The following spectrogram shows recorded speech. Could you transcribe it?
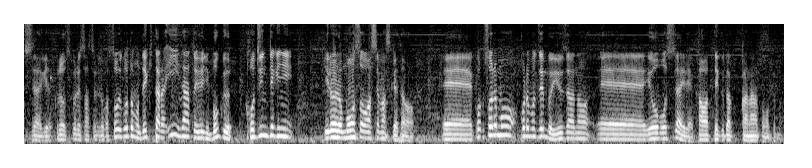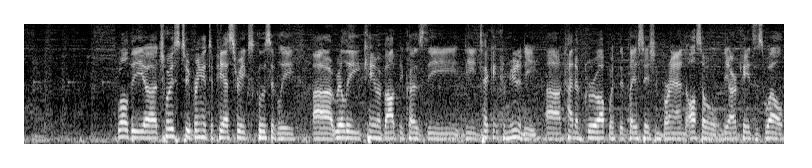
時代劇でクロスプレイさせるとかそういうこともできたらいいなというふうに僕個人的にいろいろ妄想はしてますけど、えーこそれもこれも全部ユーザーの、えー要望次第で変わっていくのかなと思ってます Well, the uh, choice to bring it to PS3 exclusively uh, really came about because the, the Tekken community uh, kind of grew up with the PlayStation brand, also the arcades as well.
